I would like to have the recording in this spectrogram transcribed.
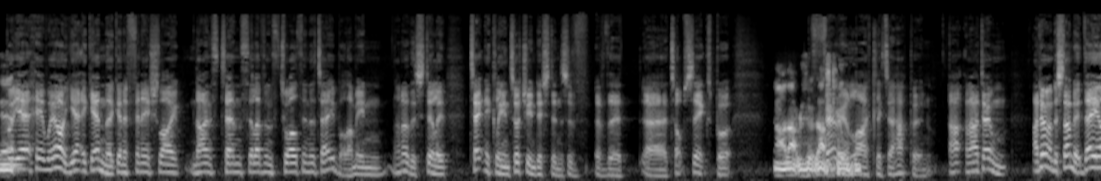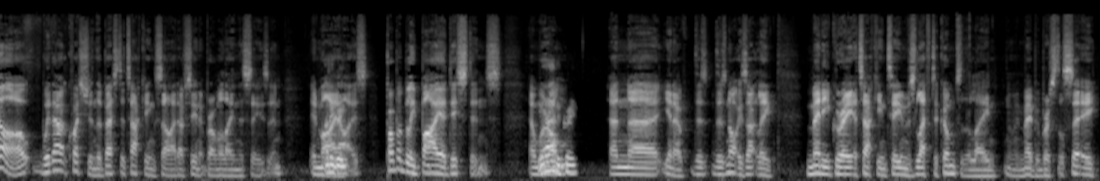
Yeah. But yeah, here we are. Yet again, they're going to finish like 9th, 10th, 11th, 12th in the table. I mean, I know they're still in, technically in touching distance of, of the uh, top six, but no, that was, that's very unlikely to happen. I, and I don't, I don't understand it. They are, without question, the best attacking side I've seen at Bramall Lane this season, in my eyes. Probably by a distance. And we're yeah, on, and uh, you know, there's there's not exactly many great attacking teams left to come to the lane. I mean, maybe Bristol City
